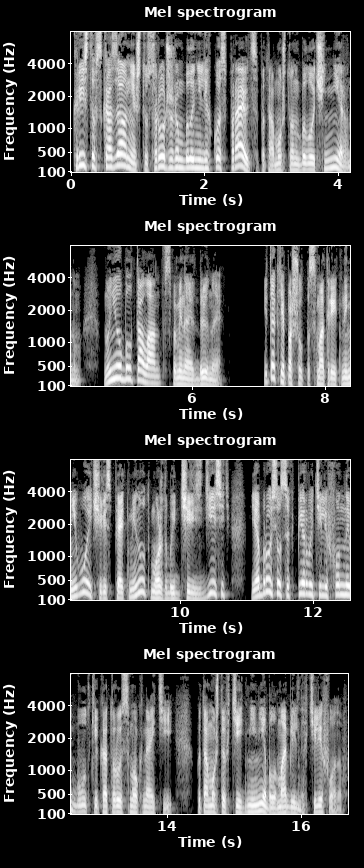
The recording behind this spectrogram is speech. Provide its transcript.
Кристоф сказал мне, что с Роджером было нелегко справиться, потому что он был очень нервным, но у него был талант, вспоминает Брюне. Итак, я пошел посмотреть на него, и через пять минут, может быть, через десять, я бросился к первой телефонной будке, которую смог найти, потому что в те дни не было мобильных телефонов,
